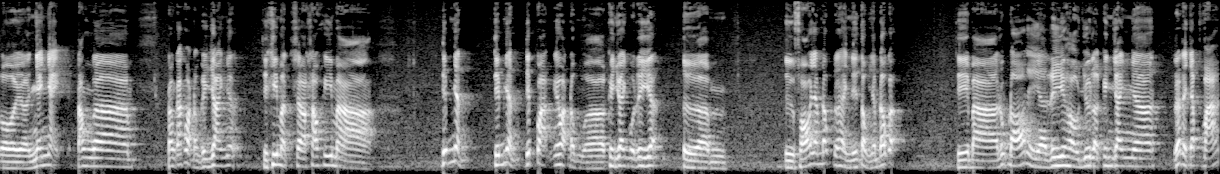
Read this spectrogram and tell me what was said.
rồi nhanh nhạy trong uh, trong các hoạt động kinh doanh á, thì khi mà sau khi mà tiếp nhận tiếp nhận tiếp quản cái hoạt động uh, kinh doanh của ri á từ um, từ phó giám đốc trở thành đến tổng giám đốc á. Thì bà lúc đó thì ờ, ri hầu như là kinh doanh uh, rất là chấp vá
